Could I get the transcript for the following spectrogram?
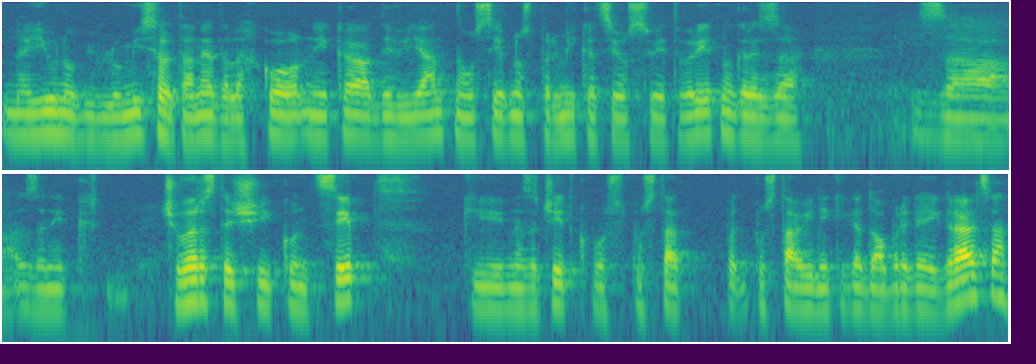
naivno bi bilo misliti, da lahko neka devijantna osebnost premika cel svet. Verjetno gre za, za, za nek čvrstejši koncept, ki na začetku postavi nekega dobrega igralca,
